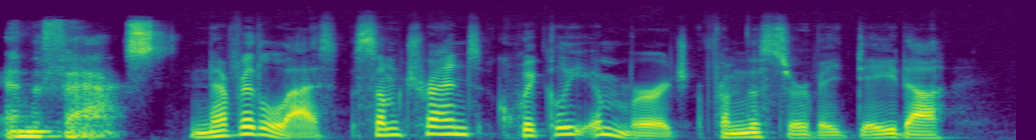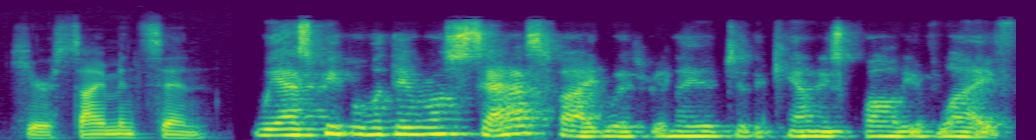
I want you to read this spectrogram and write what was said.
and the facts. Nevertheless, some trends quickly emerge from the survey data. Here's Simonson. We asked people what they were most satisfied with related to the county's quality of life,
